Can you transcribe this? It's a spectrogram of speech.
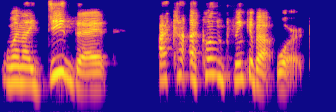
When I did that, I, can't, I couldn't think about work.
